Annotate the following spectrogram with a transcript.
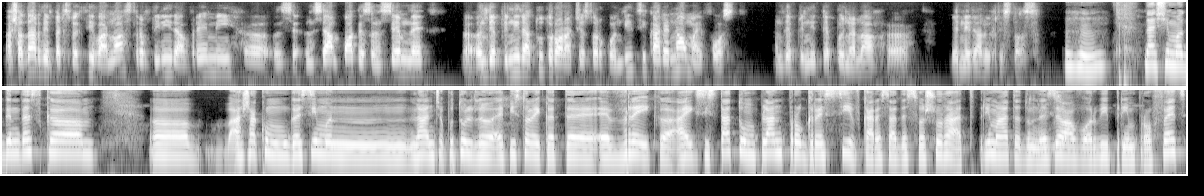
Așadar, din perspectiva noastră, împlinirea vremii uh, înseamnă, poate să însemne uh, îndeplinirea tuturor acestor condiții care n-au mai fost îndeplinite până la uh, venirea lui Hristos. Uh-huh. Da, și mă gândesc că, uh, așa cum găsim în, la începutul epistolei către evrei, că a existat un plan progresiv care s-a desfășurat. Prima dată Dumnezeu exact. a vorbit prin profeți,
